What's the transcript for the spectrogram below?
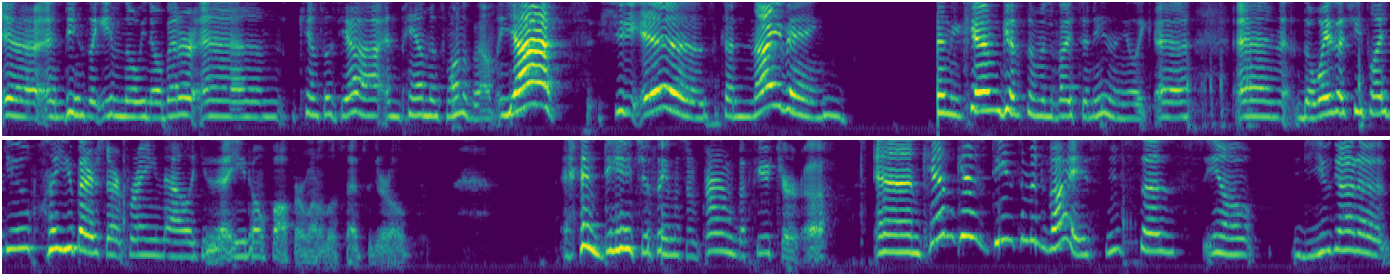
Yeah, and Dean's like, even though we know better, and Kim says, yeah, and Pam is one of them. Yes, she is conniving. And Kim gives some advice to Dean, and you're like, eh. And the way that she played you, you better start praying now, like that you don't fall for one of those types of girls. And Dean is just saying some the future. Ugh. And Kim gives Dean some advice. She says, you know, you gotta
